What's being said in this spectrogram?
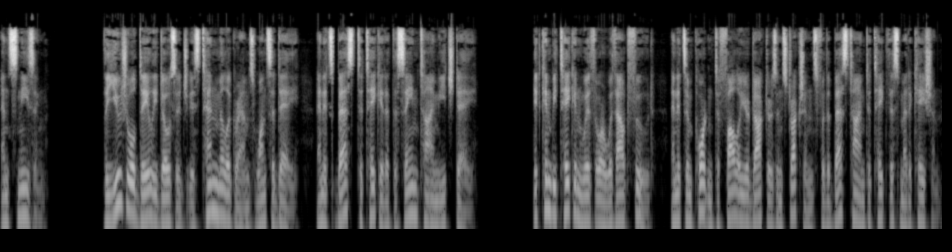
and sneezing. The usual daily dosage is 10 mg once a day, and it's best to take it at the same time each day. It can be taken with or without food, and it's important to follow your doctor's instructions for the best time to take this medication.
